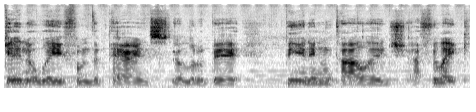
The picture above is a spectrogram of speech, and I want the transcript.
getting away from the parents a little bit, being in college, I feel like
